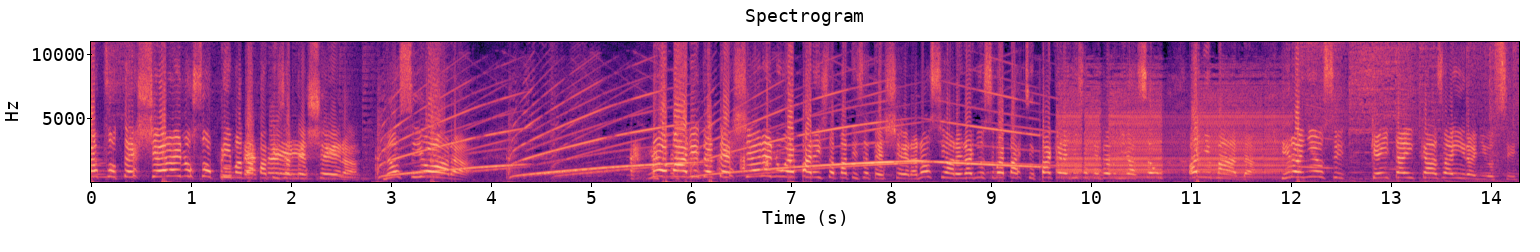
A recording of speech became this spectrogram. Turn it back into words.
Eu sou Teixeira e não sou prima da Patrícia. Teixeira. Não, senhora. Meu marido é Teixeira e não é parente da Patrícia Teixeira. Não, senhora. Iranilce vai participar, que a Iranilce tem denominação animada. Iranilce, quem tá em casa aí, Iranilce?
